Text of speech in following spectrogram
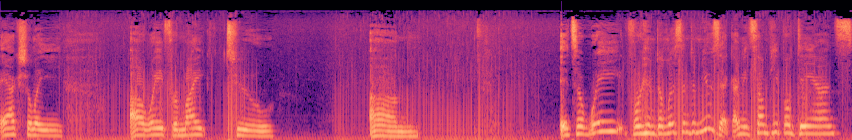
actually a way for Mike to, um, it's a way for him to listen to music. I mean, some people dance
